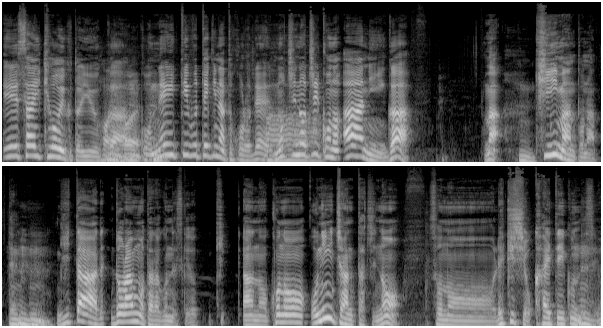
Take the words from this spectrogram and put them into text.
英才教育というか、はいはい。こうネイティブ的なところで後々このアーニーがまあ、キーマンとなって、ギターでドラムも叩くんですけどきあのこのお兄ちゃんたちのその歴史を変えていくんですよ。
